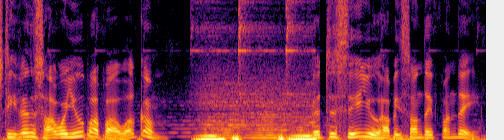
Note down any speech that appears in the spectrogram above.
Stevens, how are you, Papa? Welcome. Good to see you. Happy Sunday Fun Day.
